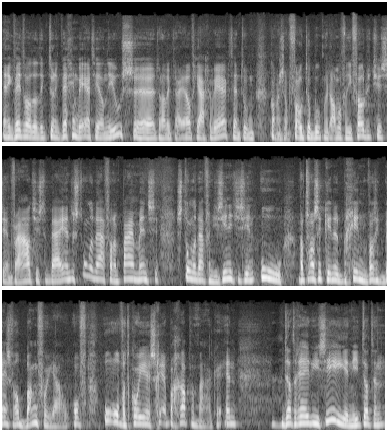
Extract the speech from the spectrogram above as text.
En ik weet wel dat ik toen ik wegging bij RTL Nieuws, eh, toen had ik daar elf jaar gewerkt. En toen kwam er zo'n fotoboek met allemaal van die fotootjes en verhaaltjes erbij. En er stonden daar van een paar mensen, stonden daar van die zinnetjes in. Oeh, wat was ik in het begin, was ik best wel bang voor jou. Of, oeh, wat kon je scherpe grappen maken. En dat realiseer je niet, dat, een,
